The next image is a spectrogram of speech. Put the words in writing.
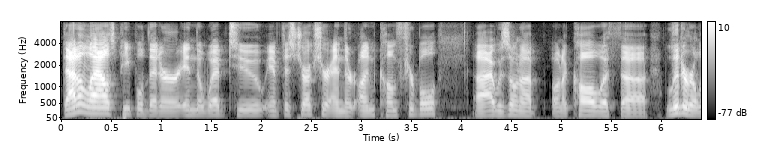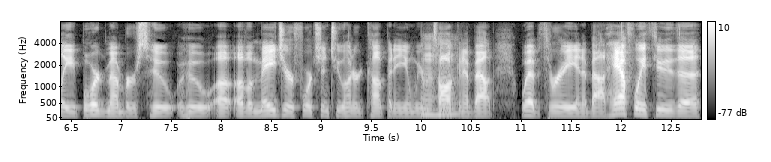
That allows people that are in the Web2 infrastructure and they're uncomfortable. Uh, I was on a on a call with uh, literally board members who who uh, of a major Fortune 200 company, and we were mm-hmm. talking about Web3. And about halfway through the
